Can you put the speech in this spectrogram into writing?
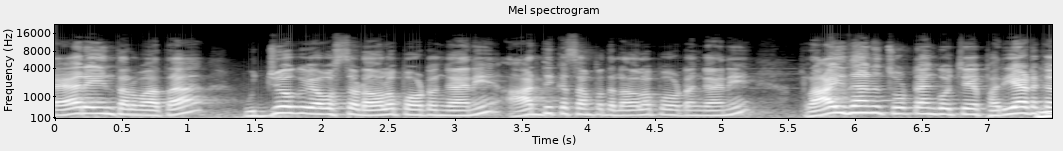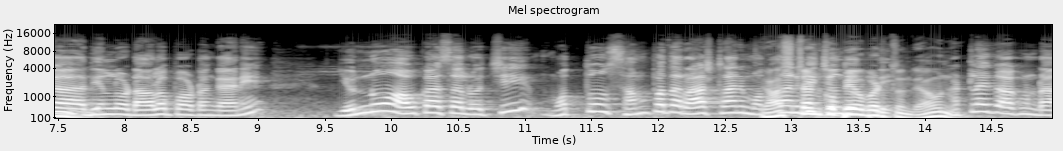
తయారైన తర్వాత ఉద్యోగ వ్యవస్థ డెవలప్ అవటం కానీ ఆర్థిక సంపద డెవలప్ అవటం కానీ రాజధాని చూడటానికి వచ్చే పర్యాటక దీనిలో డెవలప్ అవటం కానీ ఎన్నో అవకాశాలు వచ్చి మొత్తం సంపద రాష్ట్రాన్ని మొత్తానికి. ఉపయోగపడుతుంది అవును. అట్లే కాకుండా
